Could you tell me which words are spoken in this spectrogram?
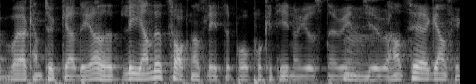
eh, vad jag kan tycka det är att leendet saknas lite på Pochettino just nu i Mm. intervjuer. Han ser ganska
